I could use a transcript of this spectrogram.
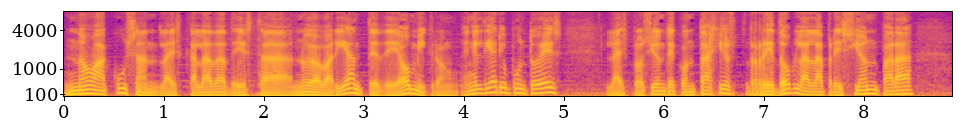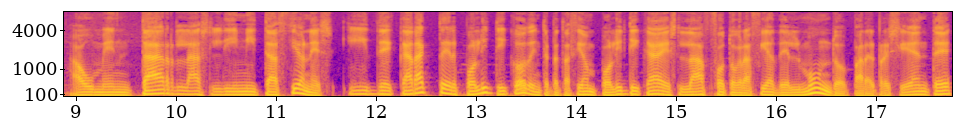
no acusan la escalada de esta nueva variante de Omicron. En el diario.es, la explosión de contagios redobla la presión para aumentar las limitaciones y de carácter político, de interpretación política, es la fotografía del mundo para el presidente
